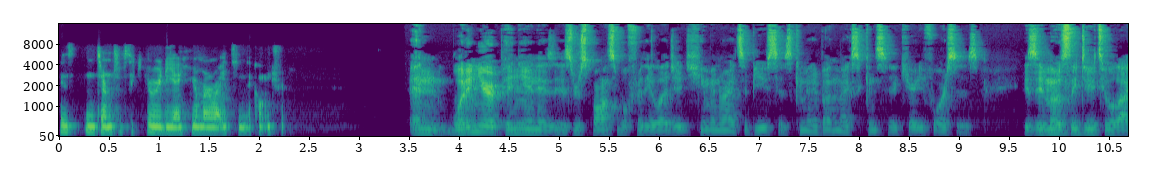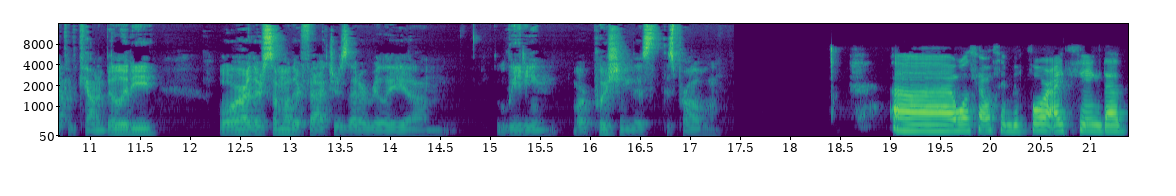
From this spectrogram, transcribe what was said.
in, in, terms of security and human rights in the country. And what, in your opinion, is, is responsible for the alleged human rights abuses committed by the Mexican security forces? Is it mostly due to a lack of accountability, or are there some other factors that are really um, leading or pushing this this problem? Uh, well, as I was saying before, I think that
